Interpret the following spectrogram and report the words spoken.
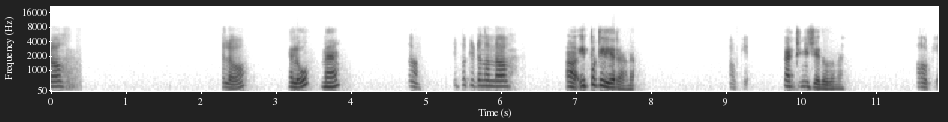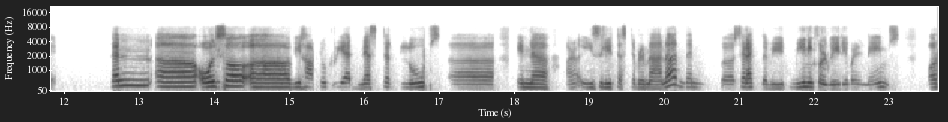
Hello. Hello. ഹലോ മാം ഇപ്പൊ കിട്ടുന്നുണ്ടോ ആ ഇപ്പൊ ക്ലിയർ ആണ് ഓക്കെ കണ്ടിന്യൂ ചെയ്തോളൂ മാം Okay. Then uh, also uh, we have to create nested loops uh, in a uh, easily testable manner. Then uh, select the va- meaningful variable names or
